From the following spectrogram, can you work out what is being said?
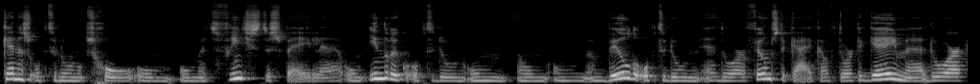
kennis op te doen op school, om, om met vriendjes te spelen, om indrukken op te doen, om, om, om beelden op te doen en door films te kijken of door te gamen, door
